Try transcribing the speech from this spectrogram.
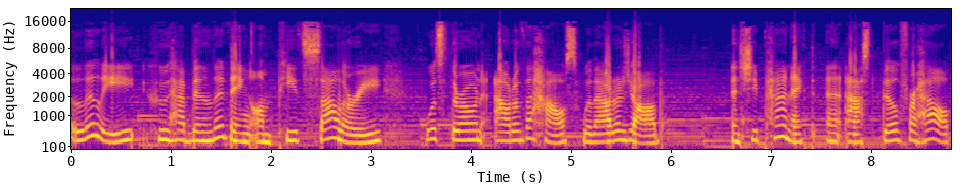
Lily, who had been living on Pete's salary, was thrown out of the house without a job, and she panicked and asked Bill for help,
